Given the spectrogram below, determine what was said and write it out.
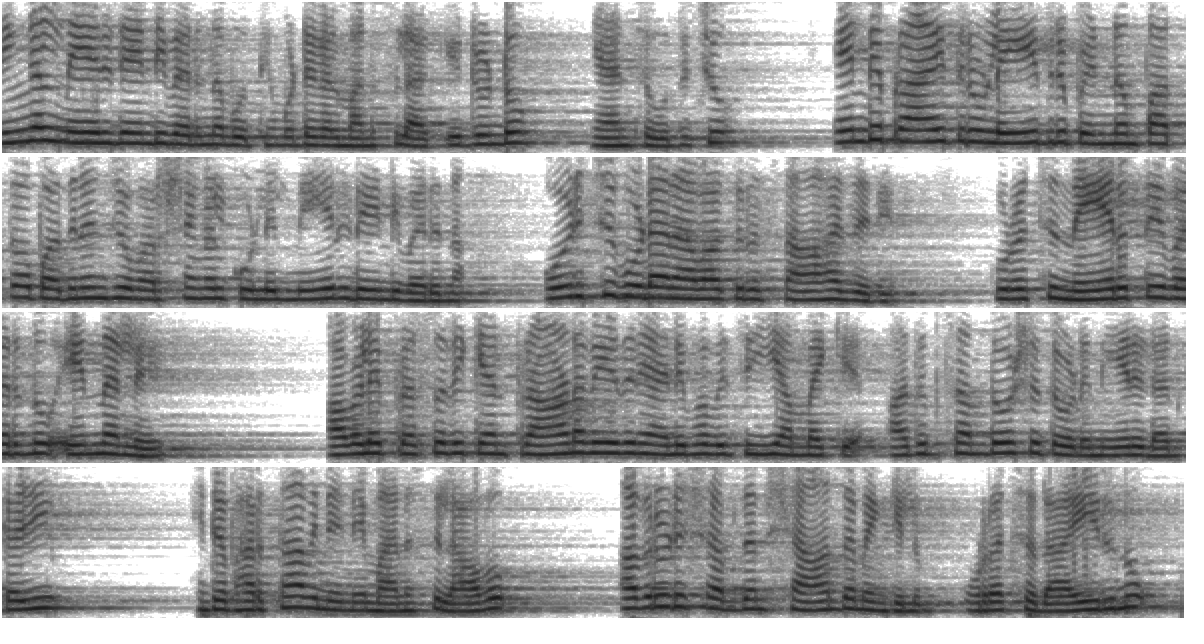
നിങ്ങൾ നേരിടേണ്ടി വരുന്ന ബുദ്ധിമുട്ടുകൾ മനസ്സിലാക്കിയിട്ടുണ്ടോ? ഞാൻ ചോദിച്ചു. എന്റെ പ്രായത്തിലുള്ള ഏതൊരു പെണ്ണും പത്തോ പതിനഞ്ചോ വർഷങ്ങൾക്കുള്ളിൽ നേരിടേണ്ടി വരുന്ന ഒഴിച്ചുകൂടാനാവാത്തൊരു സാഹചര്യം കുറച്ച് നേരത്തെ വരുന്നു എന്നല്ലേ? അവളെ പ്രസവിക്കാൻ പ്രാണവേദന അനുഭവിച്ച ഈ അമ്മയ്ക്ക് അതും സന്തോഷത്തോടെ നേരിടാൻ കഴിയും. എന്റെ ഭർത്താവിന് എന്നെ മനസ്സിലാവും. അവരുടെ ശബ്ദം ശാന്തമെങ്കിലും ഉറച്ചതായിരുന്നു.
